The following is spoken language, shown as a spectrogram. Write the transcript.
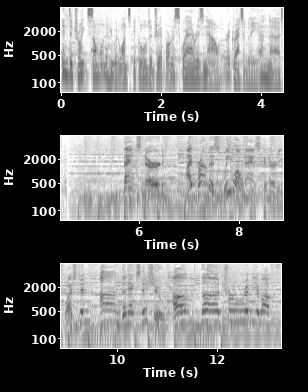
In Detroit, someone who would once be called a drip or a square is now, regrettably, a nerd. Thanks, nerd. I promise we won't ask a nerdy question on the next issue of the Trivia Buff.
